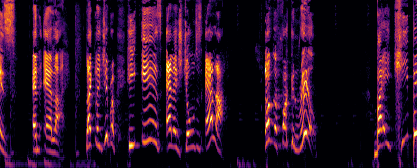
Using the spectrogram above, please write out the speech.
is an ally. Like legit, bro. He is Alex Jones's ally. On the fucking real. By keeping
